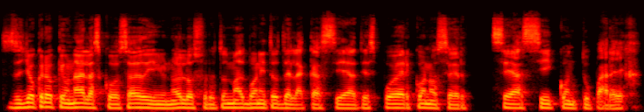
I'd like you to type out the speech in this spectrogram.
Entonces yo creo que una de las cosas y uno de los frutos más bonitos de la castidad es poder conocerse así con tu pareja.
